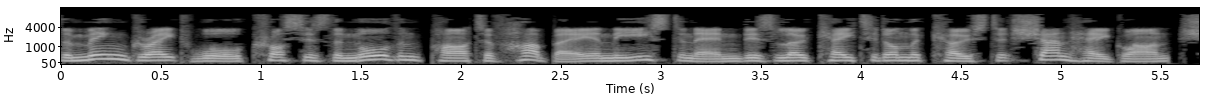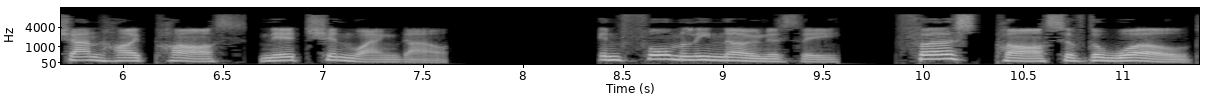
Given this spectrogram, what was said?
The Ming Great Wall crosses the northern part of Hebei and the eastern end is located on the coast at Shanhaiguan Shanhai Pass, near Qinhuangdao. Informally known as the First Pass of the World.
